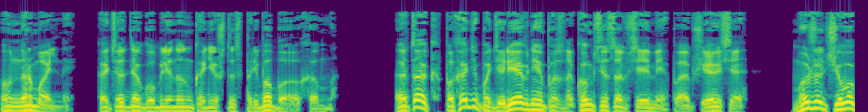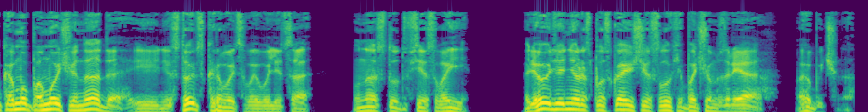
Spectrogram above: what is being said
он нормальный, хотя для гоблина он, конечно, с прибабахом. А так, походи по деревне, познакомься со всеми, пообщайся. Может, чего кому помочь и надо, и не стоит скрывать своего лица. У нас тут все свои. Люди, не распускающие слухи почем зря, обычно.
